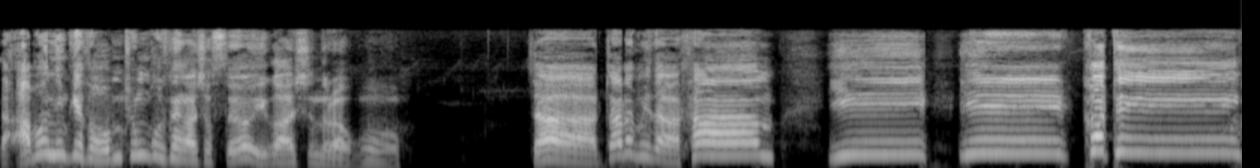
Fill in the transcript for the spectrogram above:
자, 아버님께서 엄청 고생하셨어요. 이거 하시느라고. 자, 자릅니다. 3, 2, 1, 커팅!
